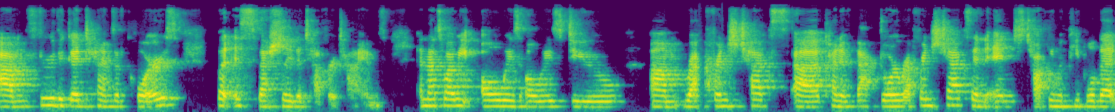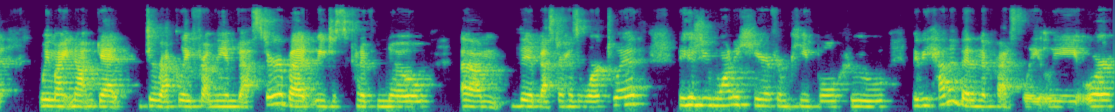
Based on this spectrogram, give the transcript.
um, through the good times of course but especially the tougher times. And that's why we always always do um, reference checks uh, kind of backdoor reference checks and, and talking with people that we might not get directly from the investor but we just kind of know um, the investor has worked with because you want to hear from people who maybe haven't been in the press lately or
